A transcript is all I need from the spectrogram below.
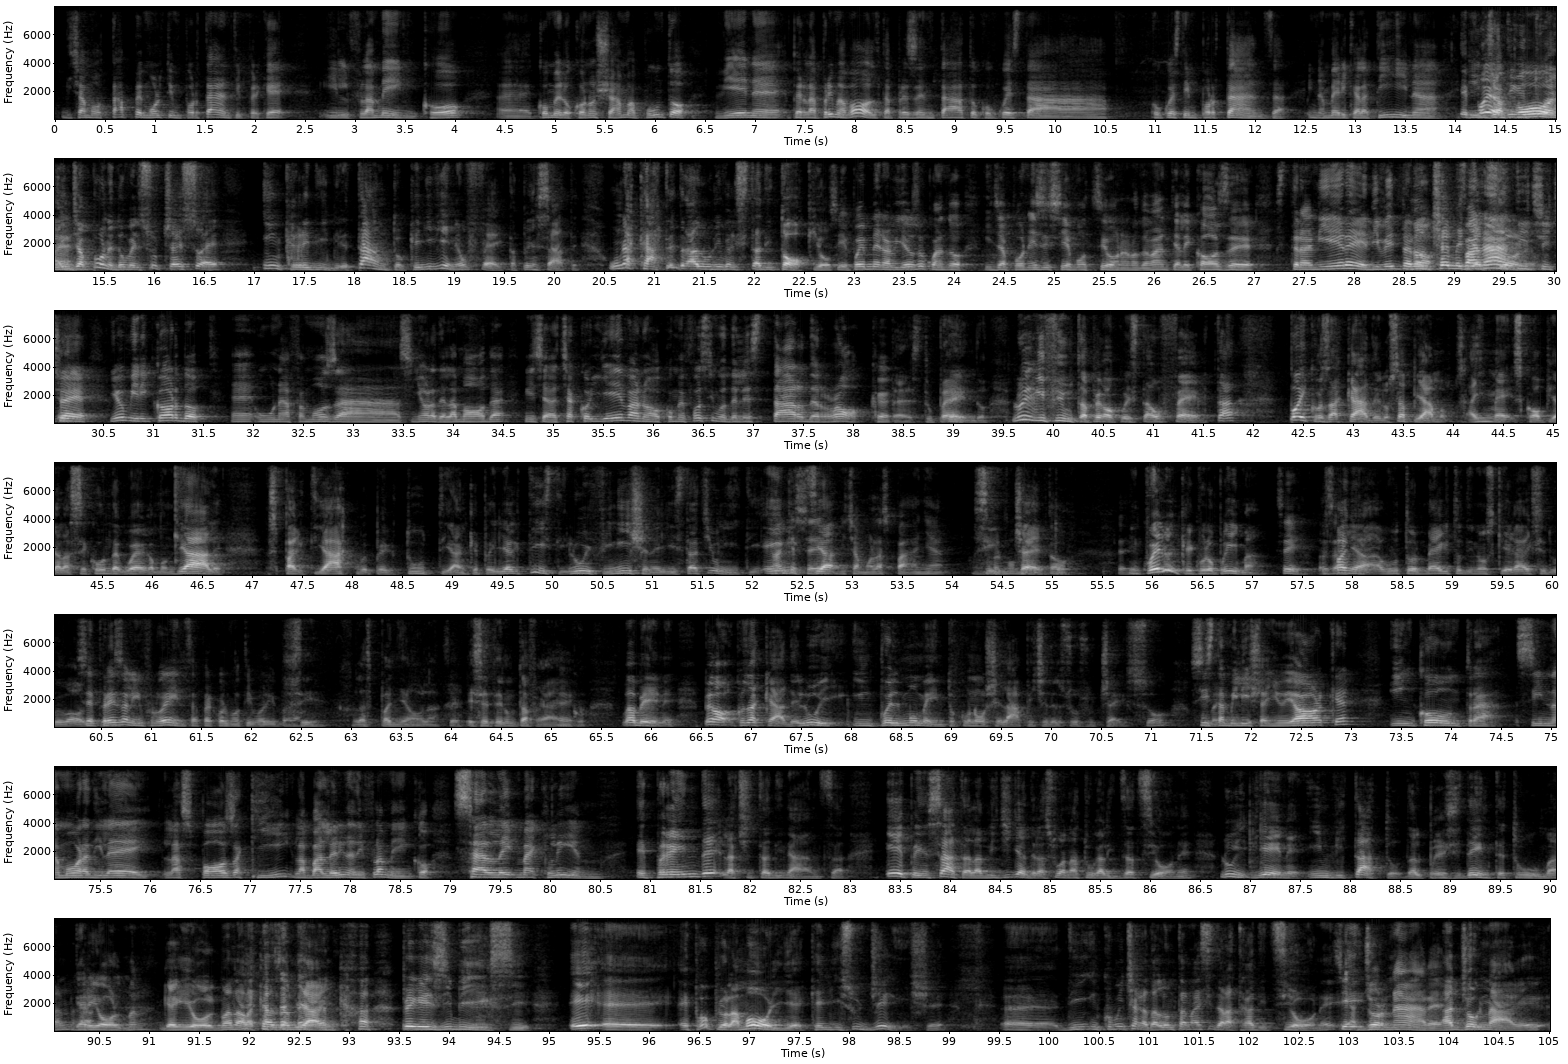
diciamo, tappe molto importanti perché il flamenco, eh, come lo conosciamo, appunto, viene per la prima volta presentato con questa, con questa importanza in America Latina, E in poi addirittura Giappone. in Giappone dove il successo è incredibile, tanto che gli viene offerta, pensate, una cattedra all'Università di Tokyo. Sì, e poi è meraviglioso quando i giapponesi si emozionano davanti alle cose straniere e diventano fanatici. Cioè, io mi ricordo eh, una famosa signora della moda che diceva ci accoglievano come fossimo delle star del rock. Eh, stupendo. Lui rifiuta però questa offerta. Poi cosa accade? Lo sappiamo, ahimè scoppia la seconda guerra mondiale, spartiacque per tutti, anche per gli artisti. Lui finisce negli Stati Uniti e Anche inizia... se diciamo la Spagna in sì, quel momento. certo. In quello e anche quello prima. Sì, La esatto. Spagna ha avuto il merito di non schierarsi due volte. si è presa l'influenza per quel motivo lì però. Sì, la spagnola Sì. e si è tenuta Franco. Ecco. Va bene, però cosa accade? Lui in quel momento conosce l'apice del suo successo. Si come- stabilisce a New York, incontra, si innamora di lei, la sposa, chi? La ballerina di flamenco Sally McLean. e prende la cittadinanza e pensate alla vigilia della sua naturalizzazione, lui viene invitato dal presidente Truman, Gary Oldman. Gary Oldman alla Casa Bianca per esibirsi e eh, è proprio la moglie che gli suggerisce eh, di incominciare ad allontanarsi dalla tradizione Sì, e aggiornare. aggiornare, eh,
